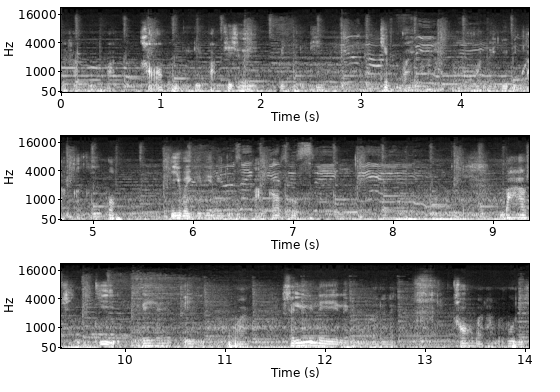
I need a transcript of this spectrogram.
นะครับเพราะว่าเขาเอาเป็นยูนิตปรับเฉยๆเป็นที่เก็บไว้เพื่อะครในยูนิตหลักก็คือพวก อีเวนต์ยูนิตในยูนิตหลักก็พวกบ้าชิจิเรียตีว่าเซรีเลยอะไรพวกนั้นแหละเข้ามาทำพวกนี้เ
